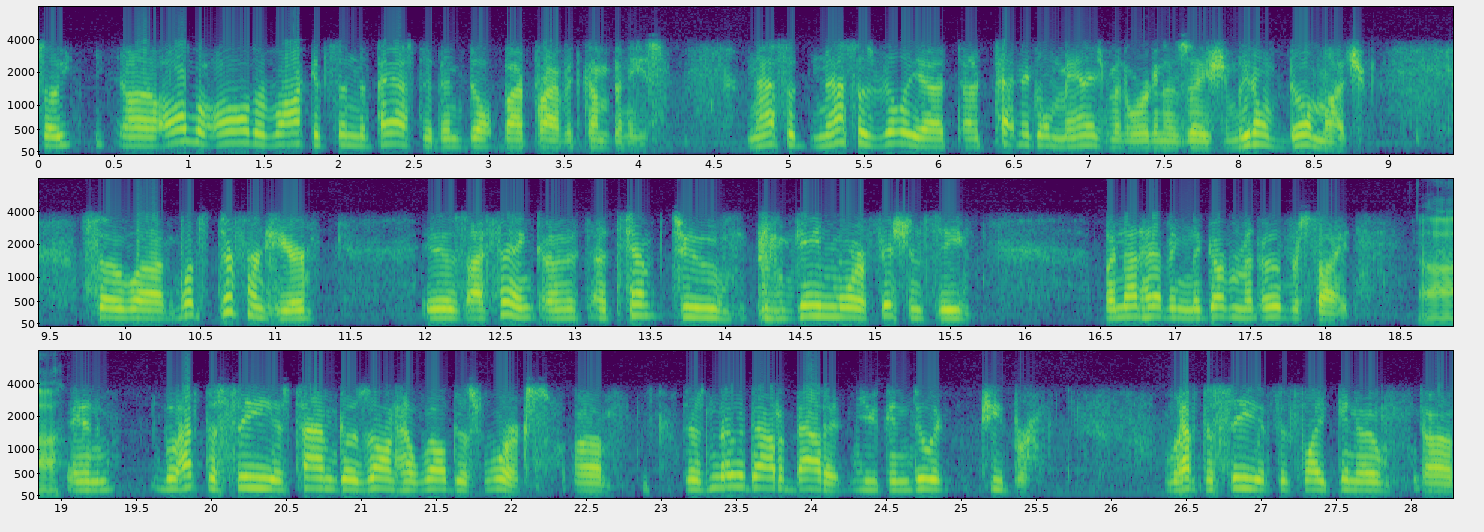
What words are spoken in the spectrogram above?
So uh, all the all the rockets in the past have been built by private companies. NASA NASA's really a, a technical management organization. We don't build much. So uh, what's different here is, I think, an attempt to gain more efficiency by not having the government oversight. Ah, And we'll have to see as time goes on how well this works. Uh, there's no doubt about it. You can do it cheaper. We'll have to see if it's like you know. Uh,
